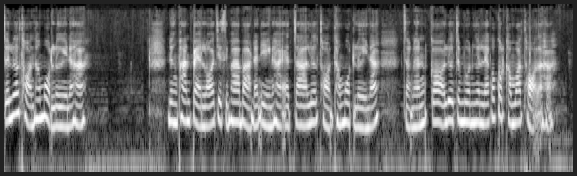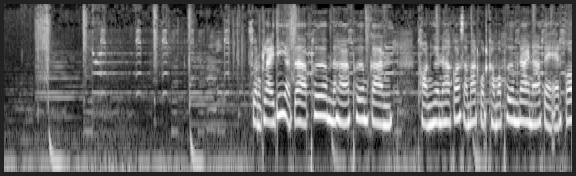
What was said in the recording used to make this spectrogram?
จะเลือกถอนทั้งหมดเลยนะคะ 1,875 บาทนั่นเองนะคะ แอดจะเลือกถอนทั้งหมดเลยนะ จากนั้นก็เลือกจำนวนเงินแล้วก็กดคำว่าถอนนะคะส่วนใครที่อยากจะเพิ่มนะคะ เพิ่มการ ถอนเงินนะคะ ก็สามารถกดคำว่าเพิ่มได้นะ แต่แอดก็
